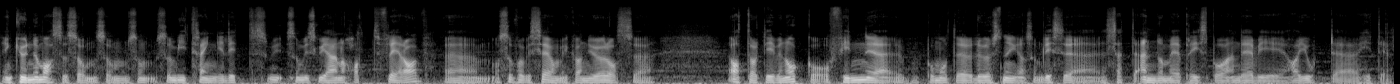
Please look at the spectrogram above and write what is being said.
en kundemasse som, som, som, som, vi trenger litt, som vi skulle gjerne hatt flere av. Um, og Så får vi se om vi kan gjøre oss uh, attraktive nok og, og, finne på en måte løsninger som disse setter enda mer pris på enn det vi har gjort uh, hittil.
